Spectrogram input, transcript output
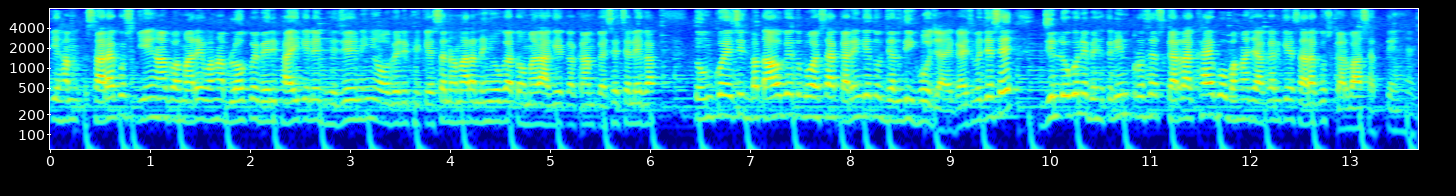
कि हम सारा कुछ किए हैं। आप हमारे वहाँ ब्लॉग पे वेरीफाई के लिए भेजे नहीं, और वेरिफिकेशन हमारा नहीं होगा तो हमारा आगे का काम कैसे चलेगा? तो उनको ये चीज़ बताओगे तो वो ऐसा करेंगे तो जल्दी हो जाएगा। इस वजह से जिन लोगों ने बेहतरीन प्रोसेस कर रखा है, वो वहाँ जाकर के सारा कुछ करवा सकते हैं।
